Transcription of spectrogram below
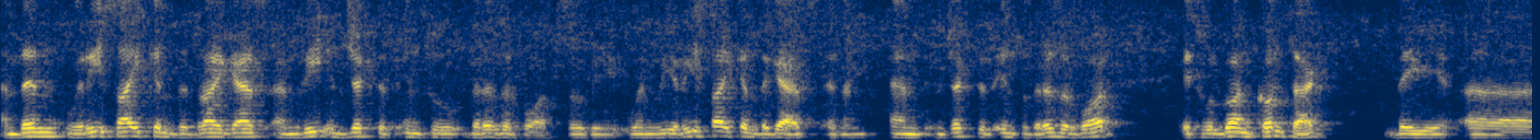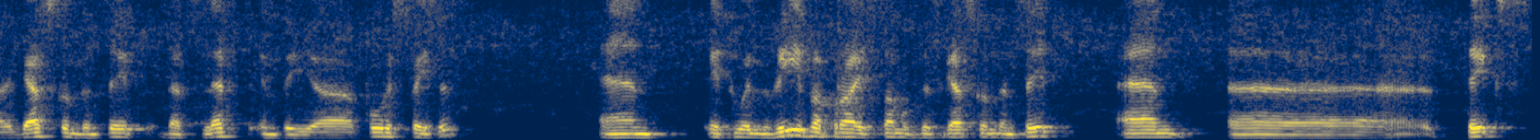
and then we recycle the dry gas and re-inject it into the reservoir. So the, when we recycle the gas and, and inject it into the reservoir, it will go and contact the uh, gas condensate that's left in the uh, pore spaces. And it will re-vaporize some of this gas condensate and uh, takes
